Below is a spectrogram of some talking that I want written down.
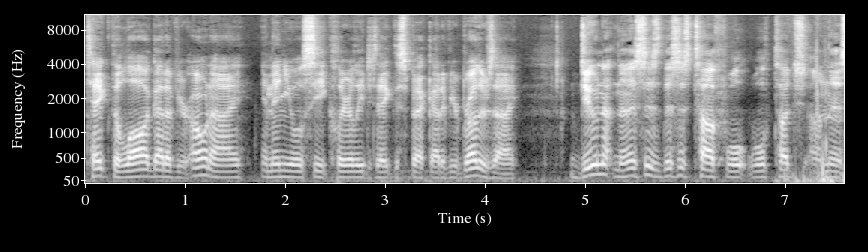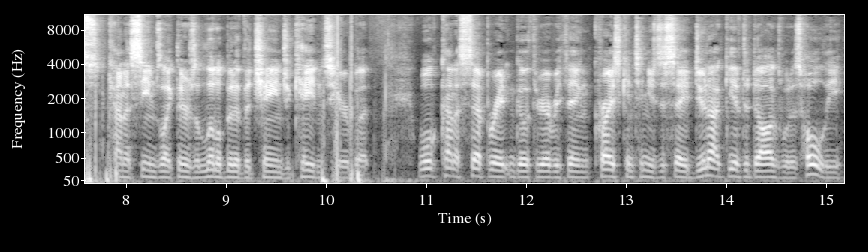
take the log out of your own eye, and then you will see clearly to take the speck out of your brother's eye. Do not now this is this is tough. We'll we'll touch on this. Kind of seems like there's a little bit of a change of cadence here, but we'll kind of separate and go through everything. Christ continues to say, Do not give to dogs what is holy,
